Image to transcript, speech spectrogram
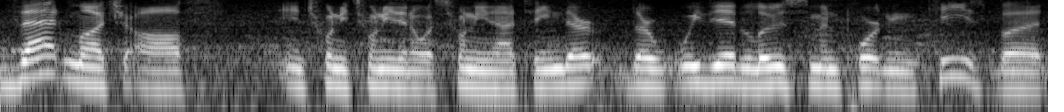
that much off in 2020 than it was 2019. There, there, we did lose some important keys, but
